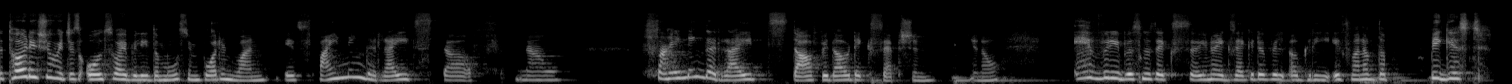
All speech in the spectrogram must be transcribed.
The third issue, which is also, I believe, the most important one, is finding the right staff. Now, finding the right staff without exception, you know, every business ex, you know executive will agree is one of the biggest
